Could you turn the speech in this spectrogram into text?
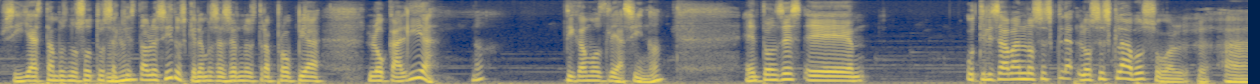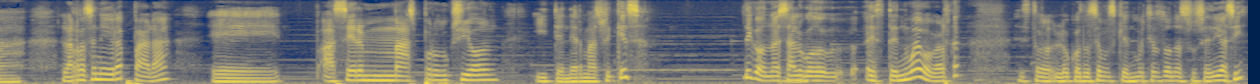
Si ya estamos nosotros aquí establecidos, queremos hacer nuestra propia localía, ¿no? Digámosle así, ¿no? Entonces, eh, utilizaban los, los, esclavos o a la raza negra para eh, hacer más producción y tener más riqueza. Digo, no es algo este, nuevo, ¿verdad? Esto lo conocemos que en muchas zonas sucedió así.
